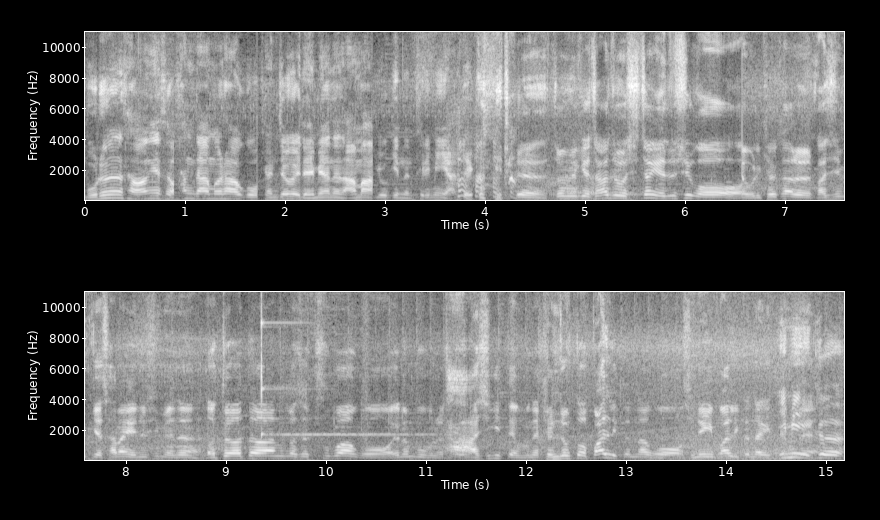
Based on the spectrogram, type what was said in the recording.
모르는 상황에서 상담을 하고 견적을 내면은 아마 여기는 트리밍이 안 될 겁니다. 예, 좀 이렇게 자주 시청해 주시고 우리 결카를 관심 있게 사랑해 주시면은 어떠어떠한 것을 추구하고 이런 부분을 다 아시기 때문에 견적도 빨리 끝나고 진행이 빨리 끝나기 때문에 이미 그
